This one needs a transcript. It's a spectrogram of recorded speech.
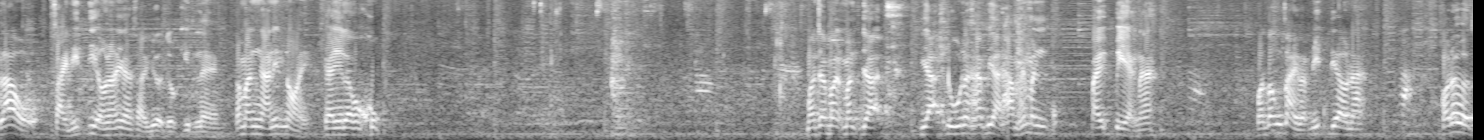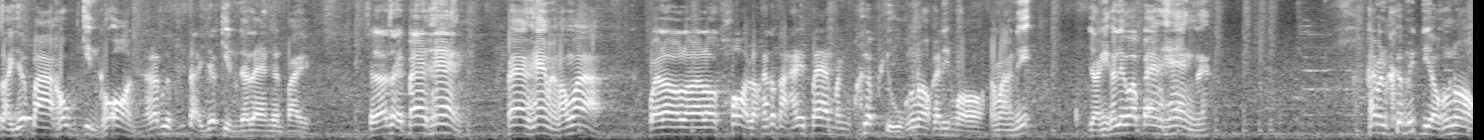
เหล้าใส่นิดเดียวนะอย่าใส่เยอะเดี๋ยวกลินแรงน้ำมันงานนิดหน่อยแค่นี้เราก็คลุกมันจะมันมันจะอย่าดูนะครับ อย่าทำให้มันไปเปียกนะ มันต้องใส่แบบนิดเดียวนะ ค่ะเพราะถ้าเกิดใส่เยอะปลาเขากลิ่นเขาอ่อนแล้วถ้าเกิดที่ใส่เยอะกลิ่นมันจะแรงเกินไป เสร็จแล้วใส่แป้งแห้ง แป้งแห้งหมายความว่าเวลาเราเราเราทอดเราแค่ต้องการให้แป้งมันเคลือบผิวข้างนอกแค่นี้พอประมาณนี้ อย่างนี้เขาเรียกว่าแป้งแห้งนะ ให้มันเคลือบนิดเดียวข้างนอก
